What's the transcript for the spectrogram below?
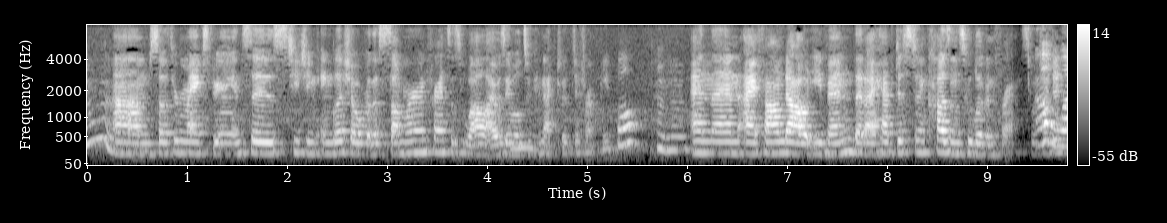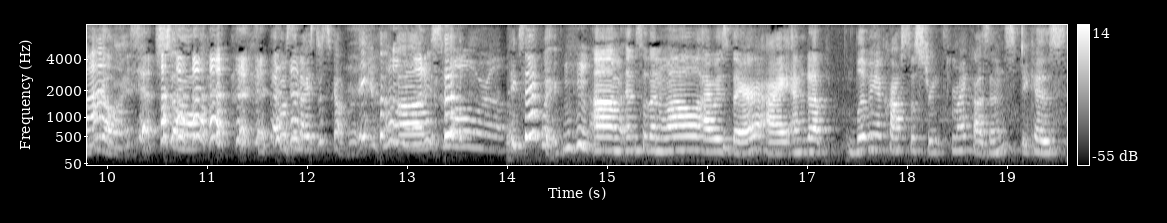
Hmm. Um, so through my experiences teaching English over the summer in France as well, I was able to connect with different people. Mhm. And then I found out even that I have distant cousins who live in France, which Oh, I didn't wow. realize. So that was a nice discovery. what Um, a small world. Exactly. um, and so then while I was there, I ended up living across the street from my cousins because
